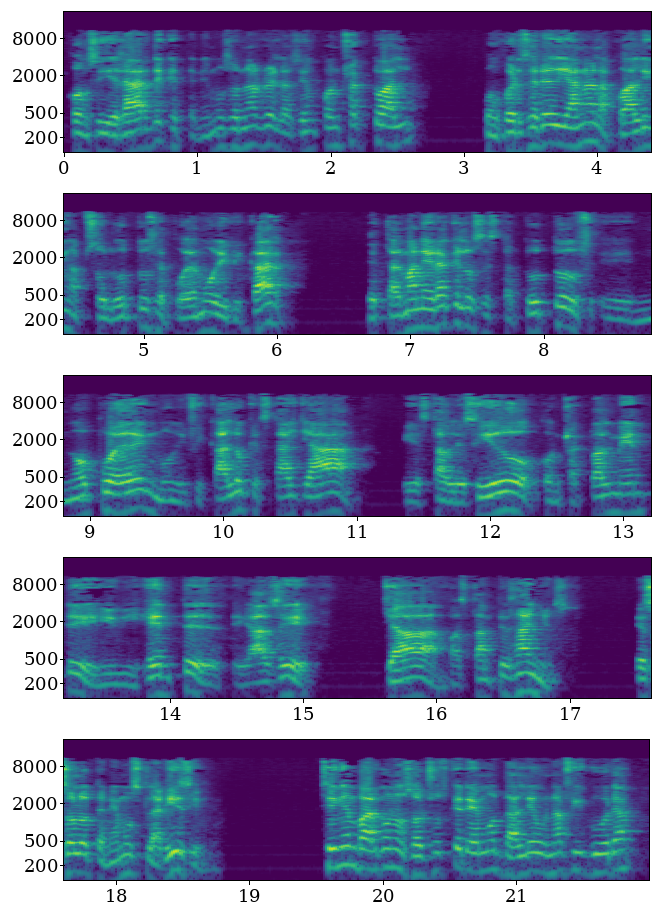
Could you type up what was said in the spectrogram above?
considerar de que tenemos una relación contractual con Fuerza Herediana, la cual en absoluto se puede modificar, de tal manera que los estatutos eh, no pueden modificar lo que está ya establecido contractualmente y vigente desde hace ya bastantes años. Eso lo tenemos clarísimo. Sin embargo, nosotros queremos darle una figura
